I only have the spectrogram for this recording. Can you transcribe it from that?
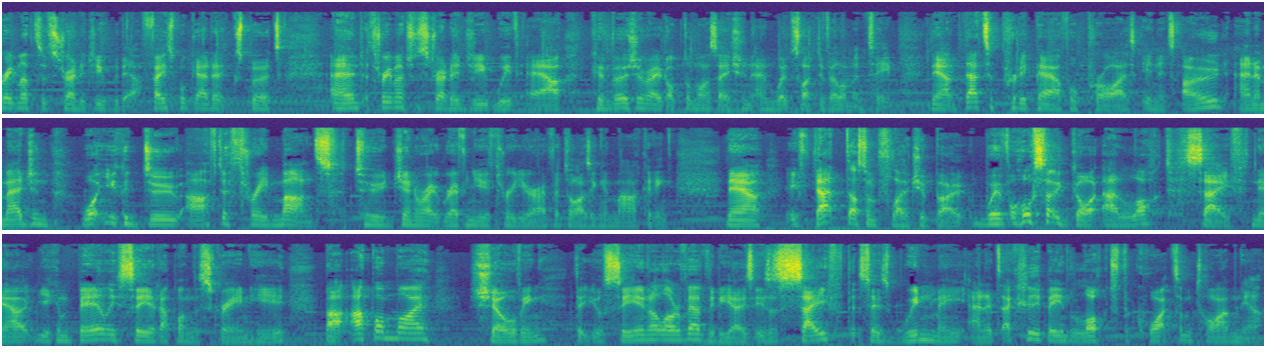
three months of strategy with our Facebook ad experts, and three months of strategy with our conversion rate optimization and website development team. Now, that's a pretty powerful prize in its own, and imagine what you could do after three months to generate revenue through your advertising and marketing. Now, if that doesn't float your boat, we've also got a locked safe. Now, you can barely see it up on the screen here, but up on my shelving that you'll see in a lot of our videos is a safe that says win me and it's actually been locked for quite some time now.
